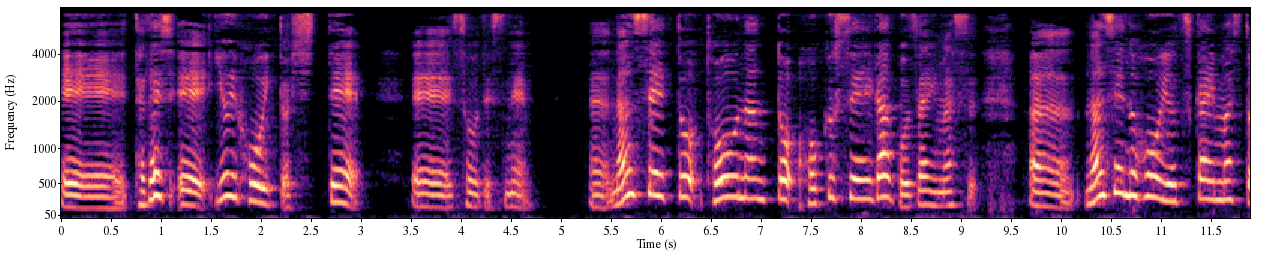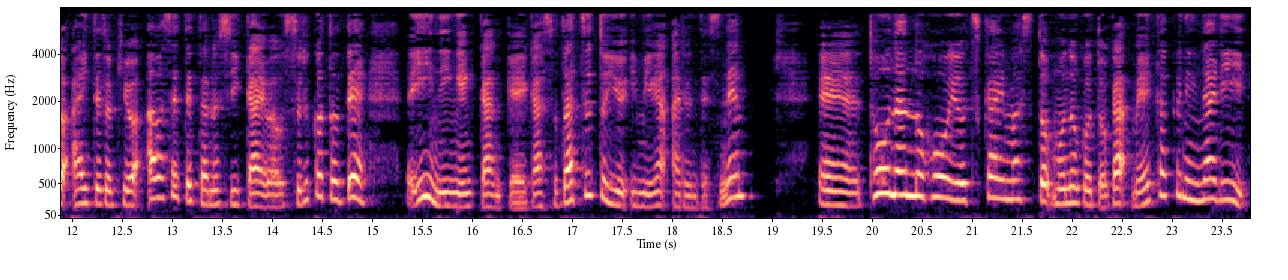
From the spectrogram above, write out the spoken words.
えー、正し、えー、良い方位として、えそうですね。南西と東南と北西がございます。南西の方位を使いますと相手と気を合わせて楽しい会話をすることでいい人間関係が育つという意味があるんですね。えー、東南の方位を使いますと物事が明確になり、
